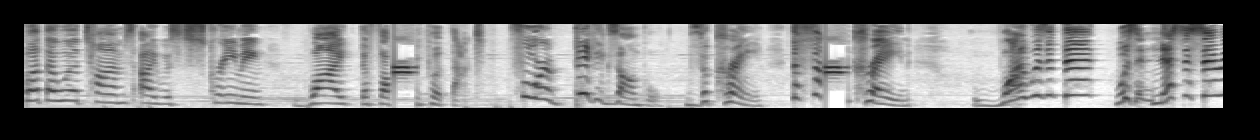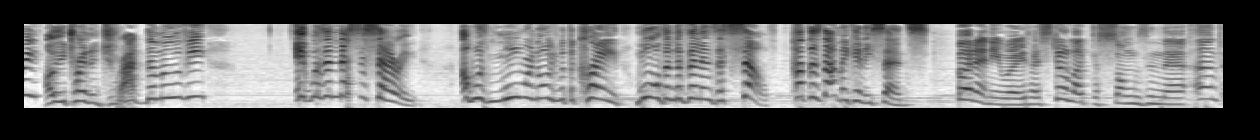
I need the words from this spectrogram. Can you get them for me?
But there were times I was screaming, why the fuck you put that? For a big example, the crane. The fucking crane. Why was it there? Was it necessary? Are you trying to drag the movie? It wasn't necessary. I was more annoyed with the crane more than the villains itself. How does that make any sense? But anyways, I still like the songs in there and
